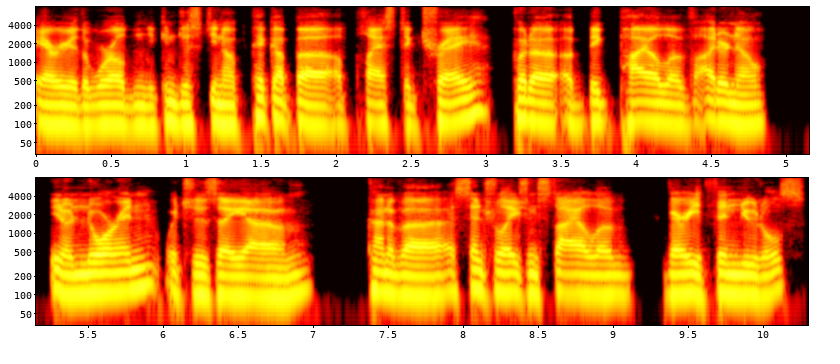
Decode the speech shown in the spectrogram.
area of the world. And you can just, you know, pick up a, a plastic tray, put a, a, big pile of, I don't know, you know, norin, which is a um, kind of a, a, Central Asian style of very thin noodles,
